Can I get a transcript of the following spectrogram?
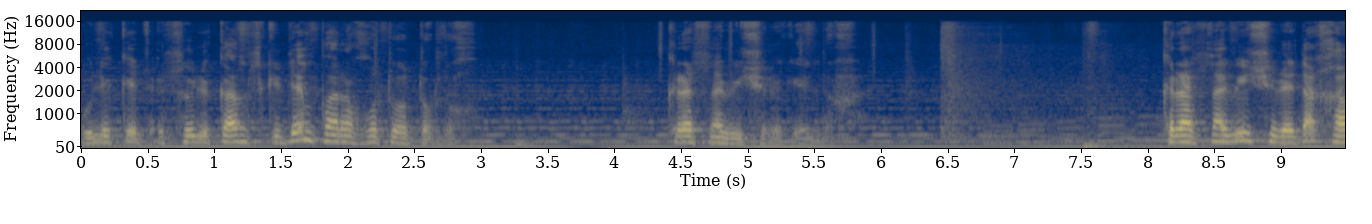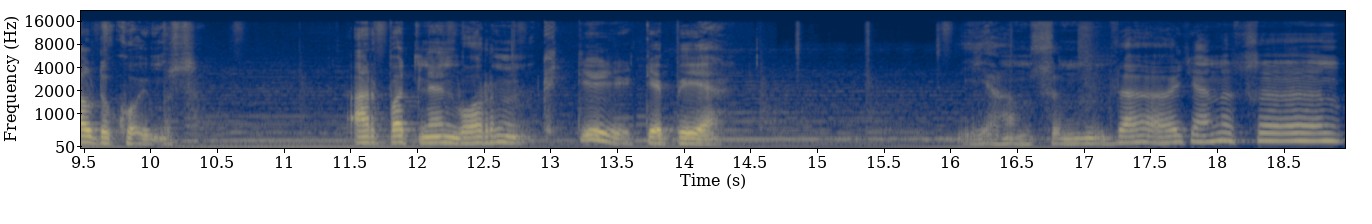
Улеке Соликамскийден пароход отырдық. Красновишеге келдік. Красновишеде қалды қойымыз. Арпатнен орын кетті тепеге. Yansın da yansın,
